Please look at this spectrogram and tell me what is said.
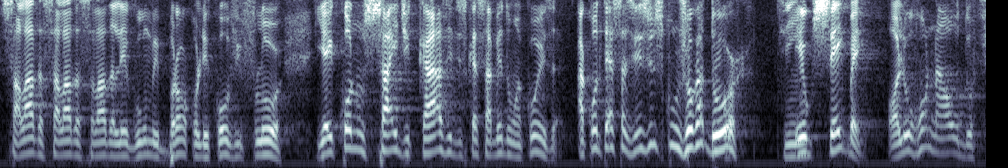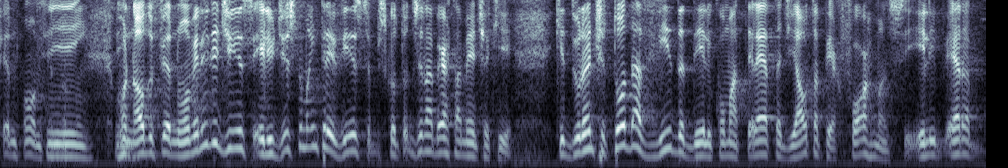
salada, salada, salada, legume, brócolis, couve-flor. E aí quando sai de casa e diz quer saber de uma coisa, acontece às vezes isso com um jogador. Sim. Eu sei bem. Olha o Ronaldo Fenômeno. Sim, sim. Ronaldo Fenômeno, ele disse, ele disse numa entrevista, por isso que eu estou dizendo abertamente aqui, que durante toda a vida dele como atleta de alta performance, ele era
